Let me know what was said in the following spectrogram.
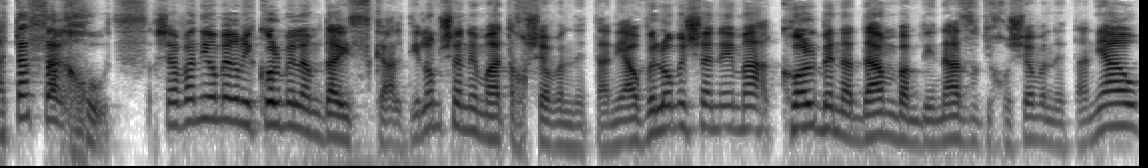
אתה שר חוץ. עכשיו, אני אומר, מכל מלמדי השכלתי, לא משנה מה אתה חושב על נתניהו, ולא משנה מה כל בן אדם במדינה הזאת חושב על נתניהו,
